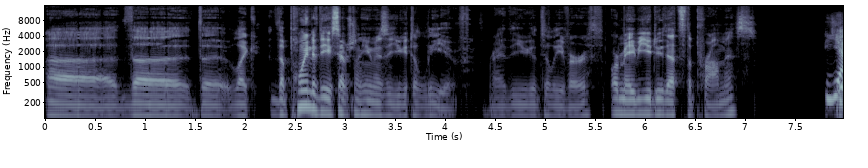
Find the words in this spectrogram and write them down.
uh the the like the point of the exceptional human is that you get to leave right that you get to leave earth or maybe you do that's the promise yeah,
